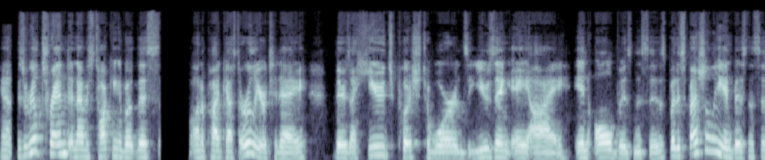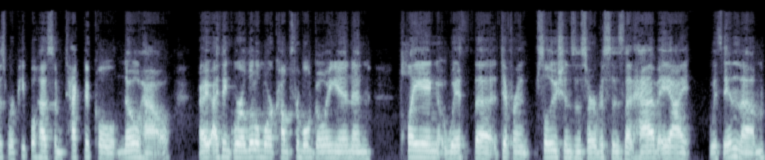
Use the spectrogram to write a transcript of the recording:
Yeah, there's a real trend, and I was talking about this on a podcast earlier today, there's a huge push towards using AI in all businesses, but especially in businesses where people have some technical know how. I think we're a little more comfortable going in and playing with the different solutions and services that have AI within them.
